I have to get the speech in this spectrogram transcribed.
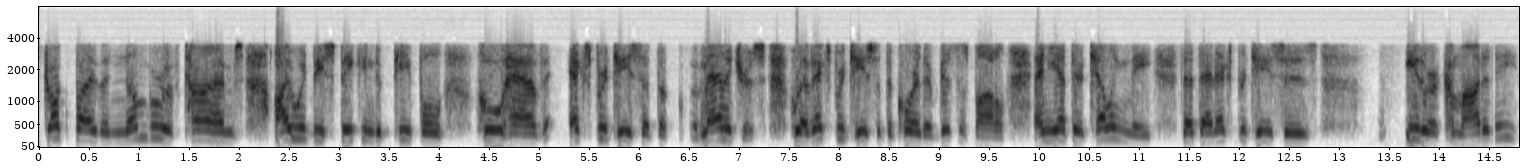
struck by the number of times I would be speaking to people who have expertise at the managers who have expertise at the core of their business model, and yet they're telling me that that expertise is either a commodity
